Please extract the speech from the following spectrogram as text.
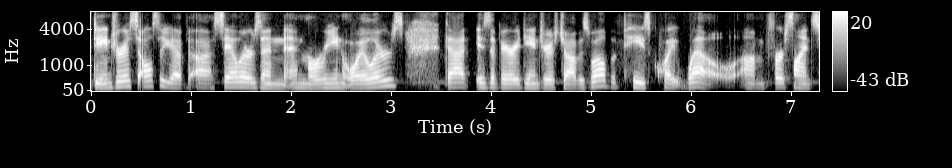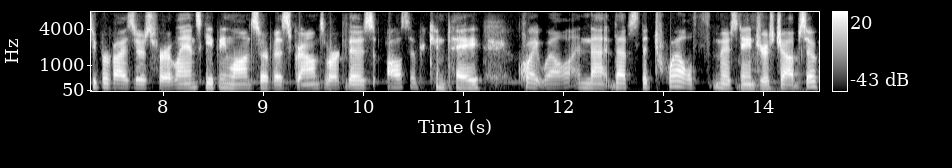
dangerous. Also, you have uh, sailors and, and marine oilers. That is a very dangerous job as well, but pays quite well. Um, first line supervisors for landscaping, lawn service, grounds work, those also can pay quite well. And that that's the 12th most dangerous job. So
